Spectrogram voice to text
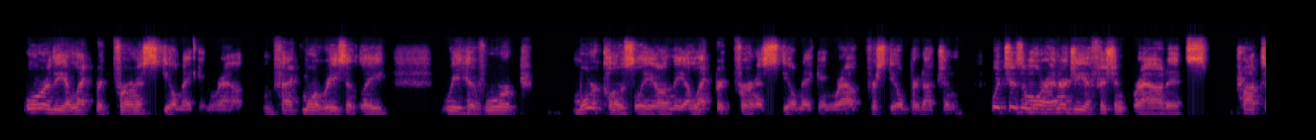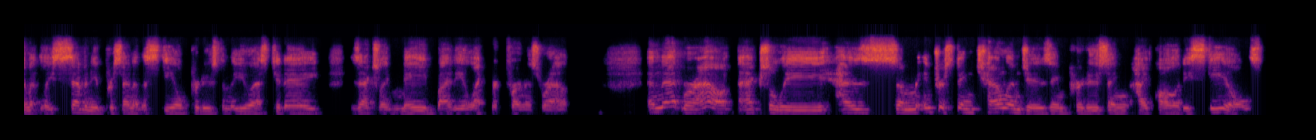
or the electric furnace steelmaking route. In fact, more recently, we have worked more closely on the electric furnace steelmaking route for steel production which is a more energy efficient route. It's approximately 70% of the steel produced in the US today is actually made by the electric furnace route. And that route actually has some interesting challenges in producing high quality steels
